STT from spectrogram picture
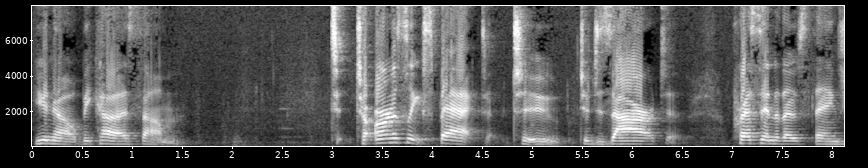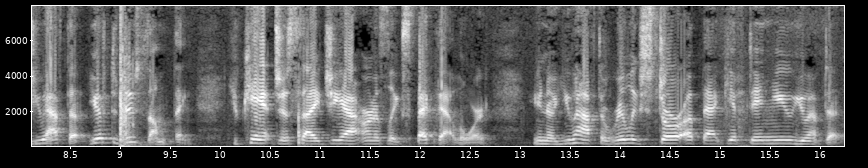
you know because um, to, to earnestly expect to to desire to press into those things, you have to you have to do something. You can't just say, "Gee, I earnestly expect that, Lord." You know, you have to really stir up that gift in you. You have to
